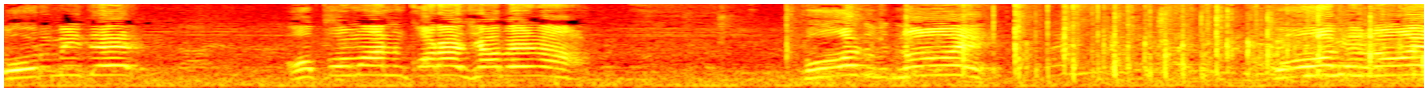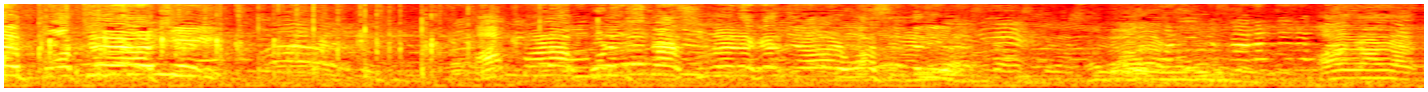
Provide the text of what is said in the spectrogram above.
কর্মীদের অপমান করা যাবে না। পদ নয়। পদ নয় পথে আছি। আপনারা পরিষ্কার শুনে রেখে দিন আয়, আয়। আয়, আয়, আয়।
